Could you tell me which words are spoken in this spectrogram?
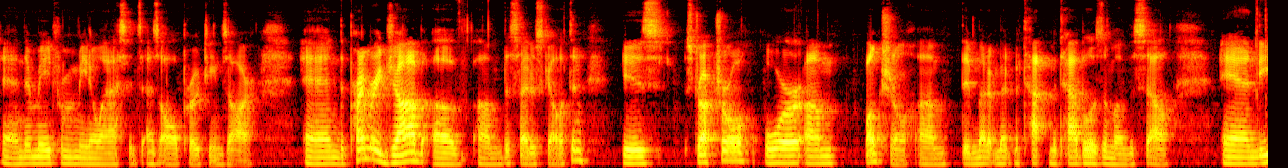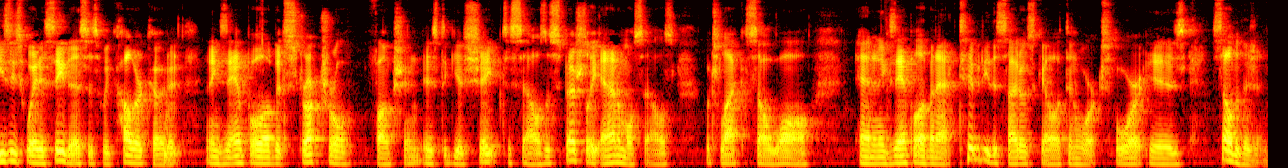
and they're made from amino acids, as all proteins are. And the primary job of um, the cytoskeleton is structural or um, functional, um, the meta meta metabolism of the cell. And the easiest way to see this is we color code it. An example of its structural function is to give shape to cells, especially animal cells, which lack a cell wall. And an example of an activity the cytoskeleton works for is cell division.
